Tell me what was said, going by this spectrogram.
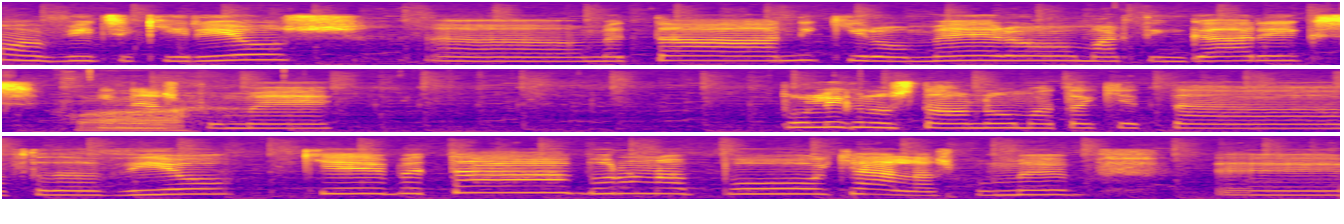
ο Avicii κυρίως, ε, μετά Nicky Romero, Martin Garrix, Ουα. είναι ας πούμε πολύ γνωστά ονόματα και τα, αυτά τα δύο και μετά μπορώ να πω κι άλλα ας πούμε ε,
